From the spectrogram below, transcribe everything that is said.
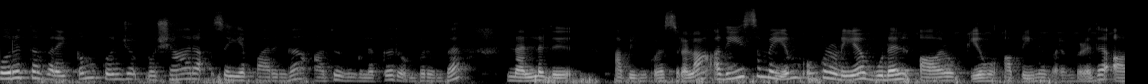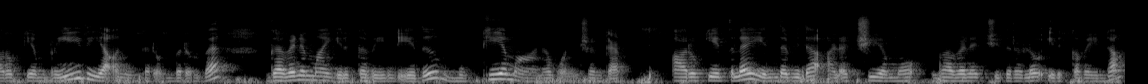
பொறுத்த வரைக்கும் கொஞ்சம் உஷாராக செய்ய பாருங்கள் அது உங்களுக்கு ரொம்ப ரொம்ப நல்லது அப்படின்னு கூட சொல்லலாம். அதே சமயம் உங்களுடைய உடல் ஆரோக்கியம் அப்படின்னு வரும் பொழுது ஆரோக்கியம் ரீதியாக நீங்கள் ரொம்ப ரொம்ப கவனமாக இருக்க வேண்டியது முக்கியமான ஒன்றுங்க. ஆரோக்கியத்தில் எந்தவித அலட்சியமோ கவனச்சிதறலோ இருக்க வேண்டாம்.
